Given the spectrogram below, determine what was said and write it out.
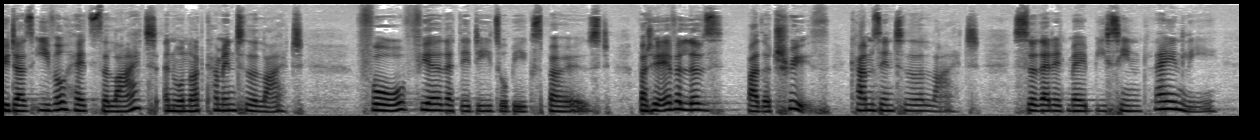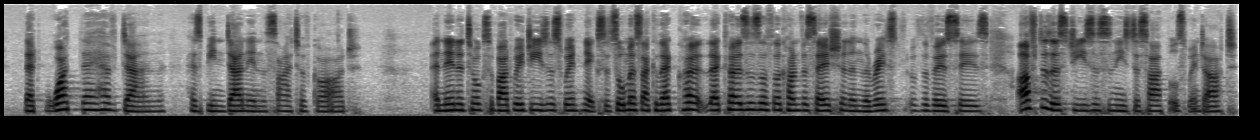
who does evil hates the light and will not come into the light for fear that their deeds will be exposed. But whoever lives by the truth comes into the light, so that it may be seen plainly that what they have done has been done in the sight of God. And then it talks about where Jesus went next. It's almost like that, co- that closes off the conversation, and the rest of the verse says, After this, Jesus and his disciples went out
